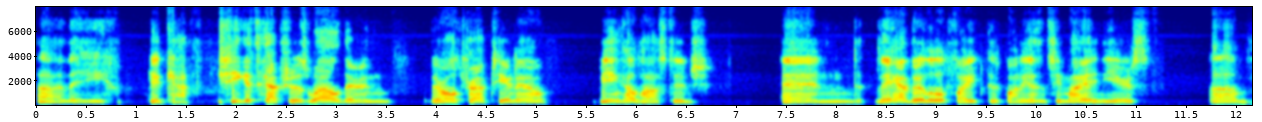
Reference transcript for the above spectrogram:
Uh, they get cap. She gets captured as well. They're in. They're all trapped here now, being held hostage, and they have their little fight because Bonnie hasn't seen Maya in years. Um,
